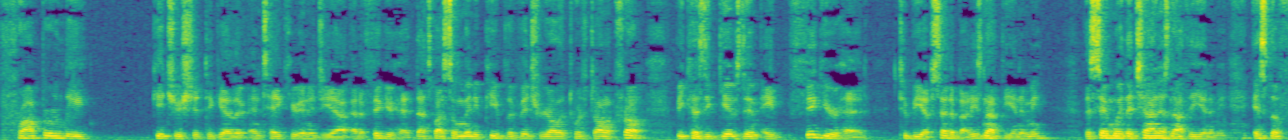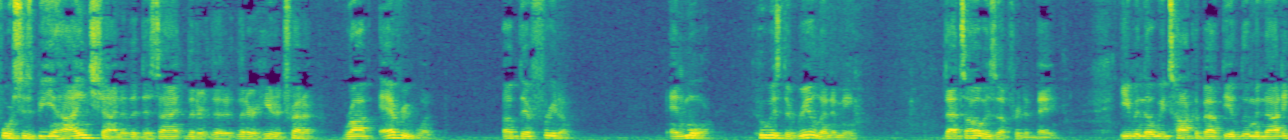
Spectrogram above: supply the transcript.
properly get your shit together and take your energy out at a figurehead. That's why so many people are vitriolic towards Donald Trump because it gives them a figurehead to be upset about. He's not the enemy. The same way that China is not the enemy. It's the forces behind China that design that are, that are, that are here to try to rob everyone of their freedom and more. Who is the real enemy? That's always up for debate. Even though we talk about the Illuminati,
